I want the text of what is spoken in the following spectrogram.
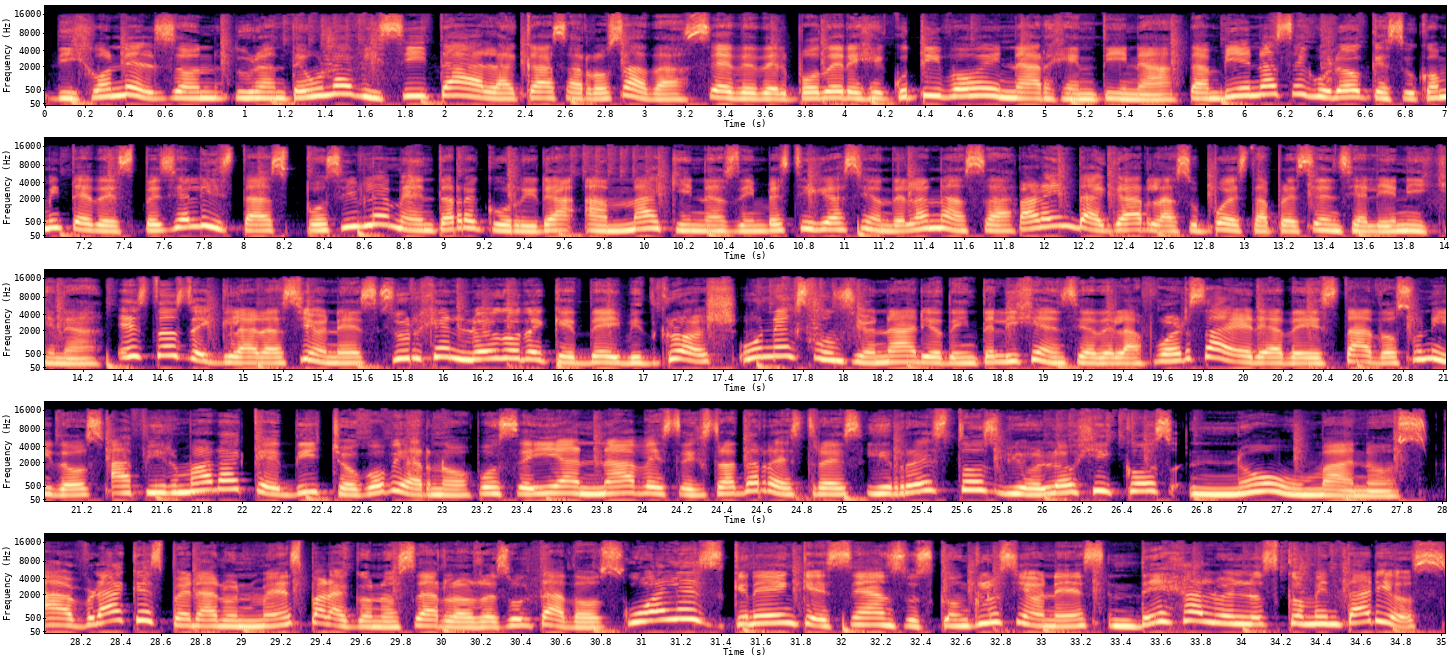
dijo Nelson durante una visita a la Casa Rosada, sede del Poder Ejecutivo en Argentina. También aseguró que su comité de especialistas posiblemente recurrirá a máquinas de investigación de la NASA para indagar la supuesta presencia alienígena. Estas declaraciones surgen luego de que David Grush, un exfuncionario de inteligencia de la Fuerza Aérea de Estados Unidos, afirmara que dicho gobierno poseía naves extraterrestres y restos biológicos no humanos. Habrá que esperar un mes para conocer los resultados. ¿Cuáles creen que sean sus conclusiones? Déjalo en los comentarios.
